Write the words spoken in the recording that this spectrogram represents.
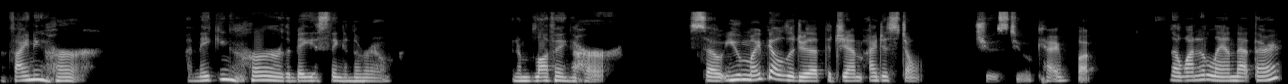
I'm finding her. I'm making her the biggest thing in the room. And I'm loving her. So you might be able to do that at the gym. I just don't choose to. Okay. But I wanted to land that there.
